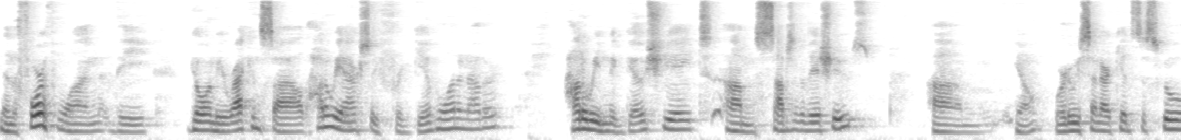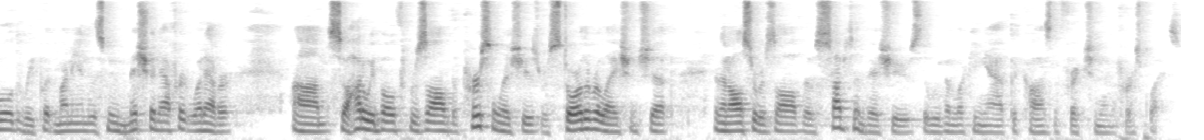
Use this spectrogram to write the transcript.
And then the fourth one, the go and be reconciled. How do we actually forgive one another? How do we negotiate um, substantive issues? Um, you know, where do we send our kids to school? Do we put money into this new mission effort? Whatever. Um, so, how do we both resolve the personal issues, restore the relationship, and then also resolve those substantive issues that we've been looking at that caused the friction in the first place?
